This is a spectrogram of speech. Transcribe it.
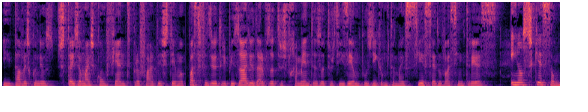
e talvez quando eu esteja mais confiante para falar deste tema, possa fazer outro episódio, dar-vos outras ferramentas, outros exemplos. Digam-me também se esse é do vosso interesse. E não se esqueçam,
